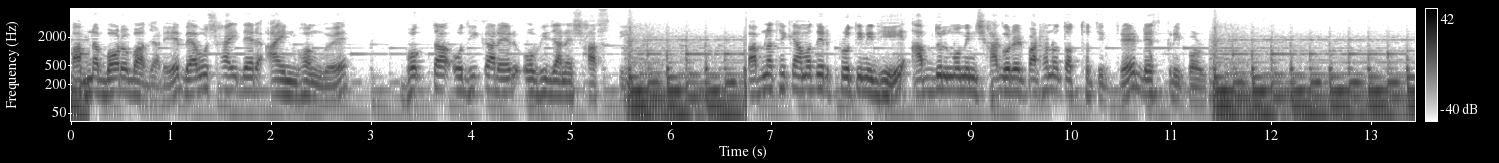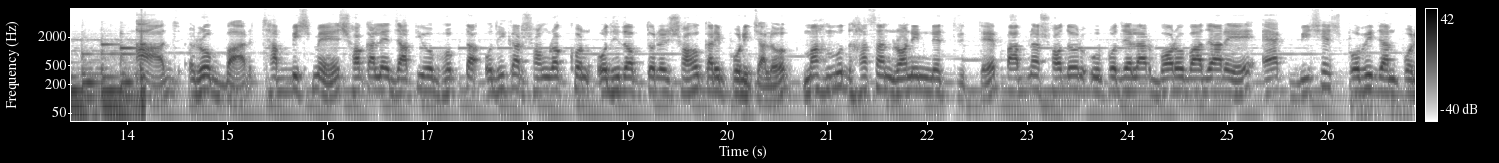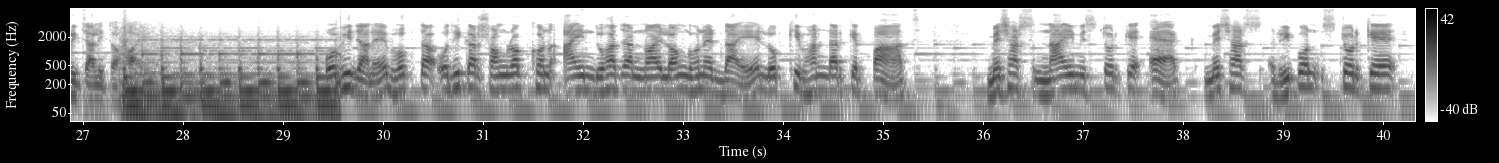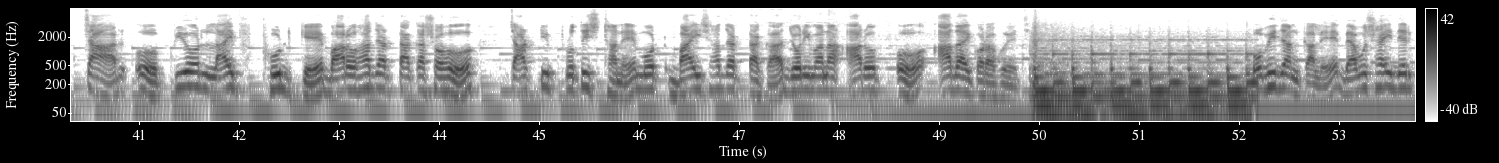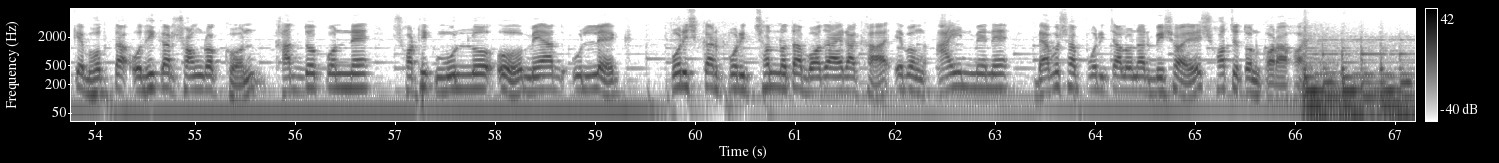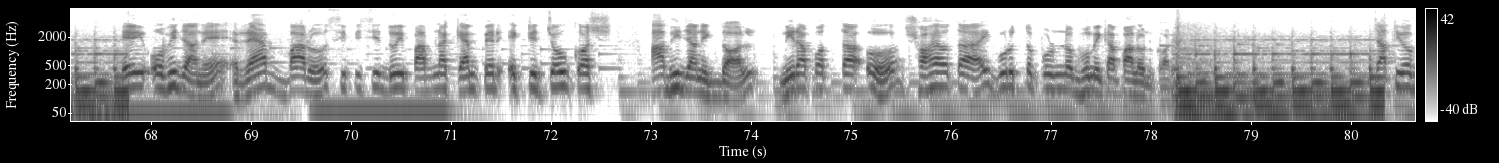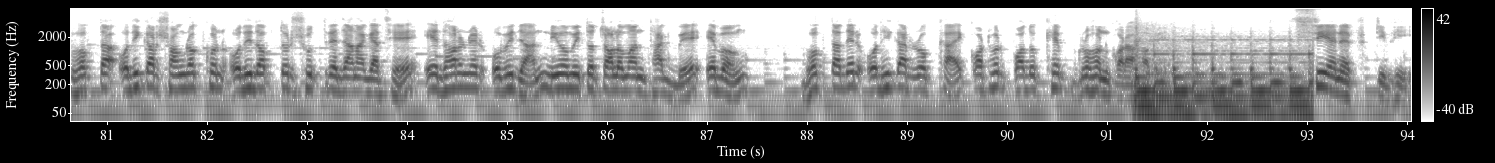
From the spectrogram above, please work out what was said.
পাবনা বড় বাজারে ব্যবসায়ীদের আইন ভঙ্গে ভোক্তা অধিকারের অভিযানে শাস্তি। পাবনা থেকে আমাদের প্রতিনিধি আব্দুল মমিন সাগরের পাঠানো তথ্যচিত্রে ডেস্ক রিপোর্ট। আজ রোববার ২৬ মে, সকালে জাতীয় ভোক্তা অধিকার সংরক্ষণ অধিদপ্তরের সহকারী পরিচালক মাহমুদ হাসান রনির নেতৃত্বে পাবনা সদর উপজেলার বড় বাজারে এক বিশেষ অভিযান পরিচালিত হয়। অভিযানে ভোক্তা অধিকার সংরক্ষণ আইন দু নয় লঙ্ঘনের দায়ে লক্ষ্মী ভাণ্ডারকে পাঁচ, মেসার্স নাইম স্টোরকে এক, মেসার্স রিপন স্টোরকে চার ও পিওর লাইফ ফুডকে বারো হাজার টাকা সহ চারটি প্রতিষ্ঠানে মোট বাইশ হাজার টাকা জরিমানা আরোপ ও আদায় করা হয়েছে। অভিযানকালে ব্যবসায়ীদেরকে ভোক্তা অধিকার সংরক্ষণ, খাদ্যপণ্যে সঠিক মূল্য ও মেয়াদ উল্লেখ, পরিষ্কার পরিচ্ছন্নতা বজায় রাখা এবং আইন মেনে ব্যবসা পরিচালনার বিষয়ে সচেতন করা হয়। এই অভিযানে র্যাব বারো সিপিসি দুই, পাবনা ক্যাম্পের একটি চৌকস আভিযানিক দল নিরাপত্তা ও সহায়তায় গুরুত্বপূর্ণ ভূমিকা পালন করে। জাতীয় ভোক্তা অধিকার সংরক্ষণ অধিদপ্তর সূত্রে জানা গেছে, এ ধরনের অভিযান নিয়মিত চলমান থাকবে এবং ভোক্তাদের অধিকার রক্ষায় কঠোর পদক্ষেপ গ্রহণ করা হবে। CNF TV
